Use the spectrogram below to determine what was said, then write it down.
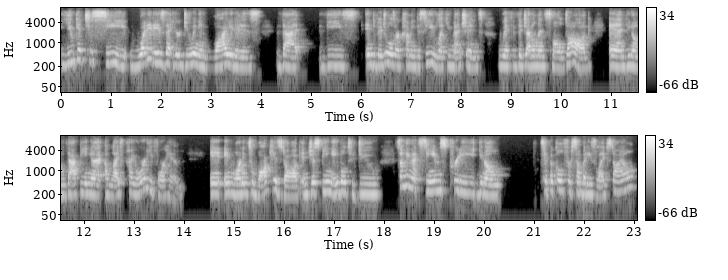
you get to see what it is that you're doing and why it is that these individuals are coming to see you, like you mentioned with the gentleman's small dog, and you know that being a, a life priority for him in, in wanting to walk his dog and just being able to do something that seems pretty, you know, typical for somebody's lifestyle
